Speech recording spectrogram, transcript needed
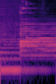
Música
